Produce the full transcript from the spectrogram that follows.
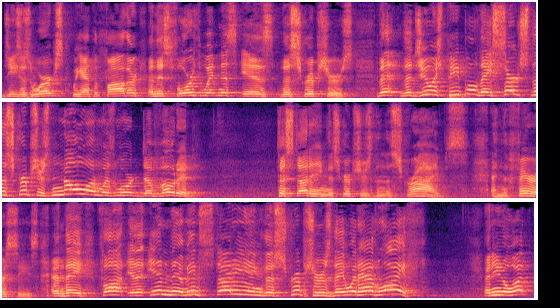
Jesus' works, we had the Father, and this fourth witness is the Scriptures. The, the Jewish people, they searched the Scriptures. No one was more devoted to studying the scriptures than the scribes and the Pharisees. And they thought that in them, in studying the scriptures, they would have life. And you know what?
